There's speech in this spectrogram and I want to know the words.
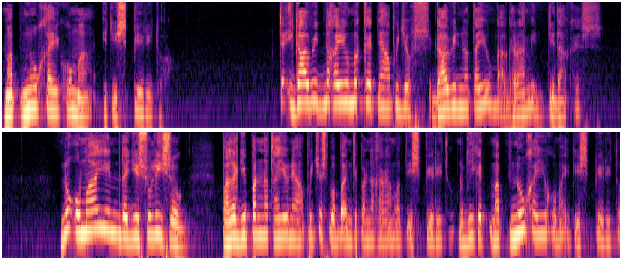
mapno kayo kuma iti spirito. Ta igawid na kayo maket ni Apo Diyos. Gawid na tayo nga agaramid ti dakes. No umayin da Jesulisog, palagipan na tayo ni Apo Diyos, babaan ti pa nakaramot ti Espiritu. No di kat mapno kayo kumay ti Espiritu.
